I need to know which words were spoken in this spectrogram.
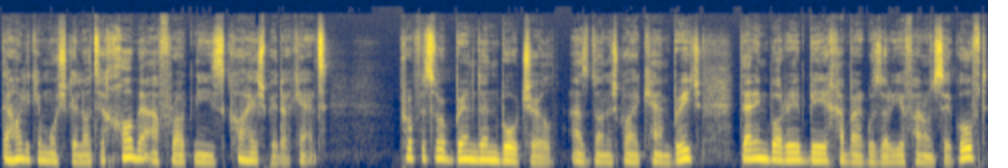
در حالی که مشکلات خواب افراد نیز کاهش پیدا کرد. پروفسور برندن بورچل از دانشگاه کمبریج در این باره به خبرگزاری فرانسه گفت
